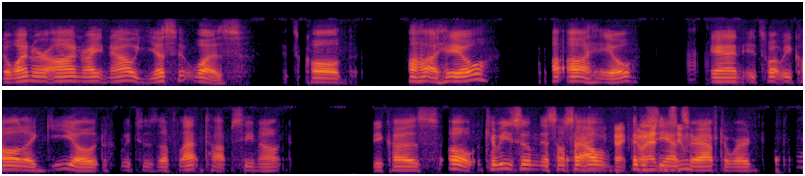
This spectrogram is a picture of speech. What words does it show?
The one we're on right now, yes, it was. It's called Ha'aheo. Ha'aheo. And it's what we call a guyot, which is a flat top seamount. Because, oh, can we zoom this? I'll say, Yeah, I'll you bet. Go finish the answer zoom. afterward. Yeah.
